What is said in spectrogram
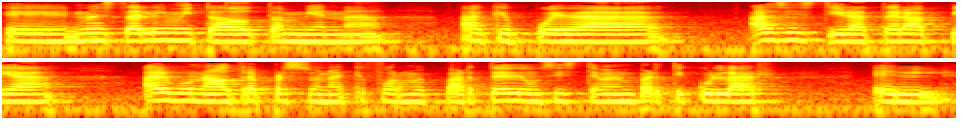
eh, no está limitado también a, que pueda asistir a terapia alguna otra persona que forme parte de un sistema en particular, el,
